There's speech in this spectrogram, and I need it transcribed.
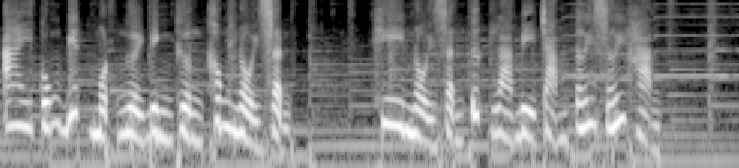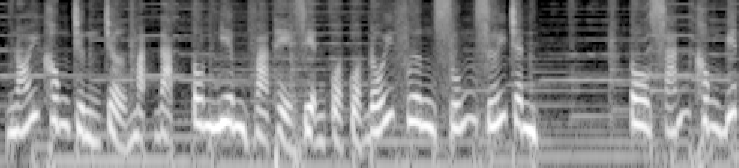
Ai cũng biết một người bình thường không nổi giận. Khi nổi giận tức là bị chạm tới giới hạn. Nói không chừng trở mặt đạp tôn nghiêm và thể diện của của đối phương xuống dưới chân. Tô sán không biết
